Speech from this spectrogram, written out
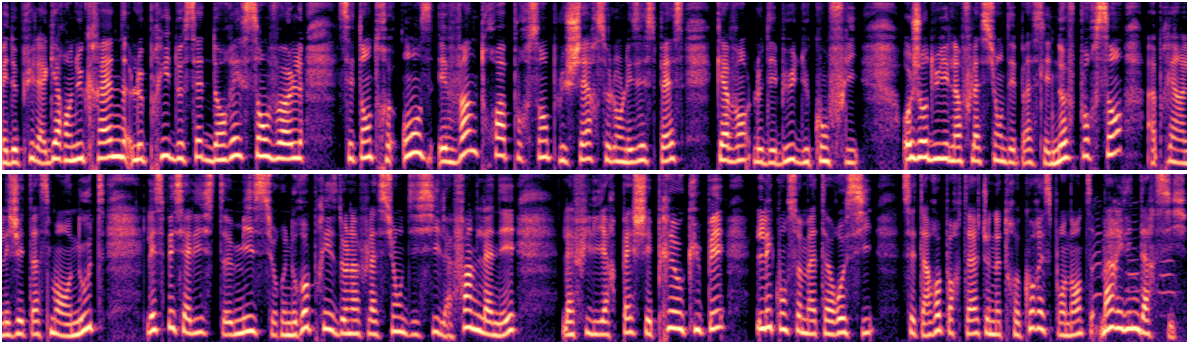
Mais depuis la guerre en Ukraine, le prix de cette denrée s'envole. C'est entre 11 et 23% plus cher selon les espèces qu'avant le début du conflit. Aujourd'hui, l'inflation dépasse les 9 après un léger tassement en août. Les spécialistes misent sur une reprise de l'inflation d'ici la fin de l'année. La filière pêche est préoccupée, les consommateurs aussi. C'est un reportage de notre correspondante Marilyn Darcy.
